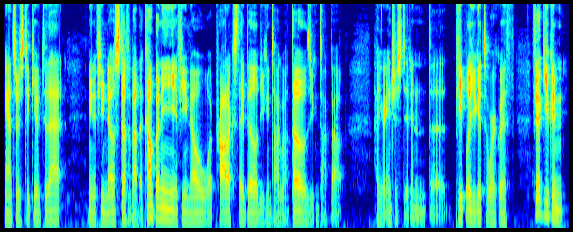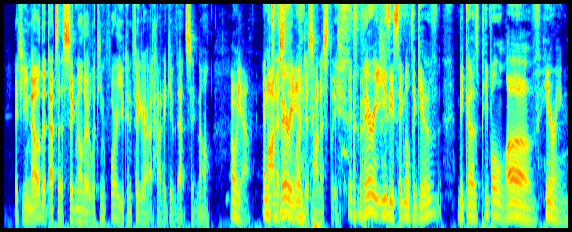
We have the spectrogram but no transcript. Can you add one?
answers to give to that. I mean, if you know stuff about the company, if you know what products they build, you can talk about those. You can talk about how you're interested in the people you get to work with. I feel like you can, if you know that that's a signal they're looking for, you can figure out how to give that signal Oh yeah, and it's honestly very or dishonestly. it's very easy signal to give because people love hearing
